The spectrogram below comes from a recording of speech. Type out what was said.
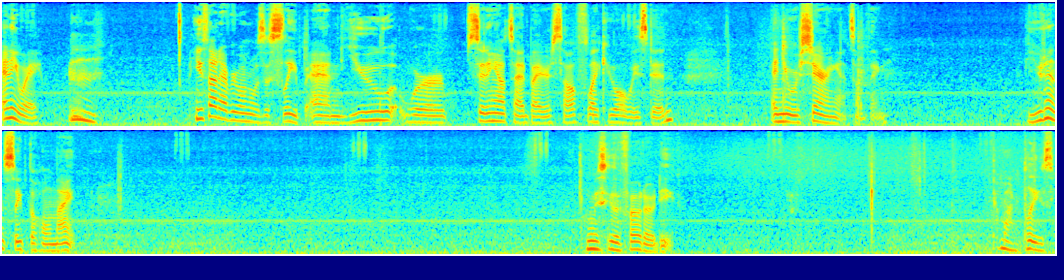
Anyway, you thought everyone was asleep, and you were sitting outside by yourself like you always did, and you were staring at something. You didn't sleep the whole night. Let me see the photo, Deke. Come on, please.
